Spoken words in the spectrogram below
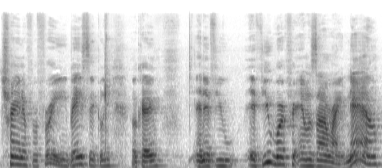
training for free, basically, okay? And if you if you work for Amazon right now,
